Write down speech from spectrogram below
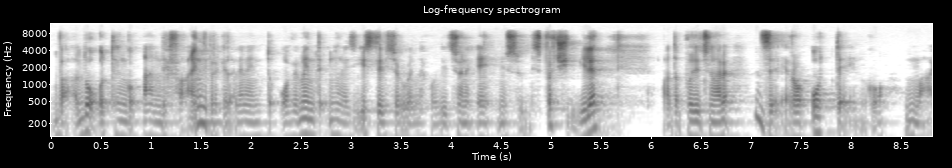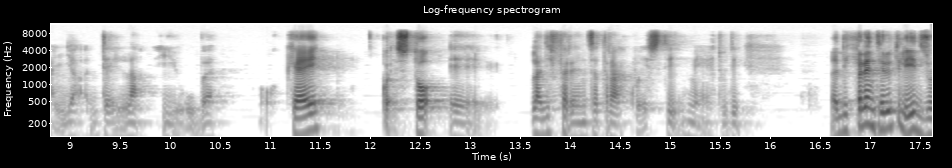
vado, ottengo undefined, perché l'elemento ovviamente non esiste, visto che questa condizione è insoddisfacibile, vado a posizionare 0, ottengo maglia della Juve. Ok? Questa è la differenza tra questi metodi. La differenza di utilizzo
